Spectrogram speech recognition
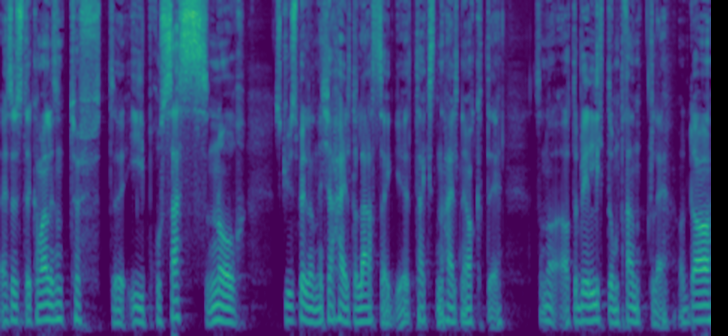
Jeg syns det kan være litt sånn tøft eh, i prosess når skuespilleren ikke helt har lært seg teksten helt nøyaktig, sånn at det blir litt omtrentlig. Og da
